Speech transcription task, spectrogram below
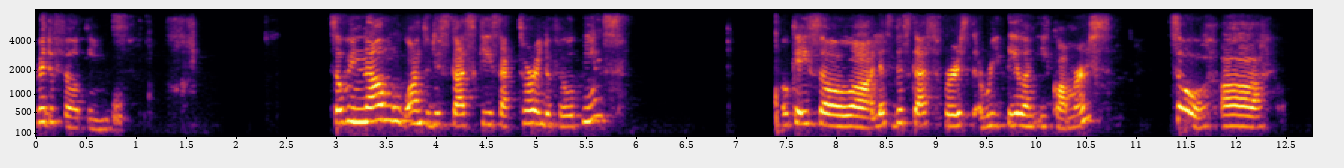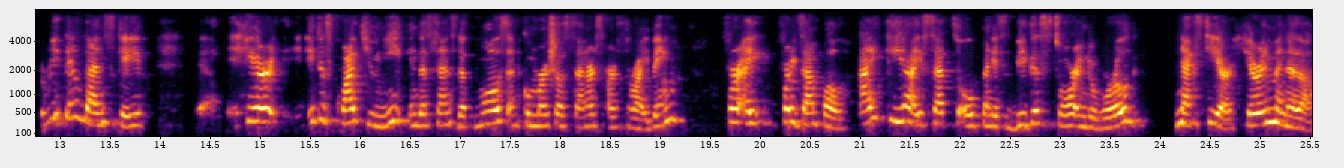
with the Philippines. So we now move on to discuss key sector in the Philippines. Okay, so uh, let's discuss first retail and e-commerce. So uh, retail landscape here, it is quite unique in the sense that malls and commercial centers are thriving. For, a, for example, IKEA is set to open its biggest store in the world next year here in Manila.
